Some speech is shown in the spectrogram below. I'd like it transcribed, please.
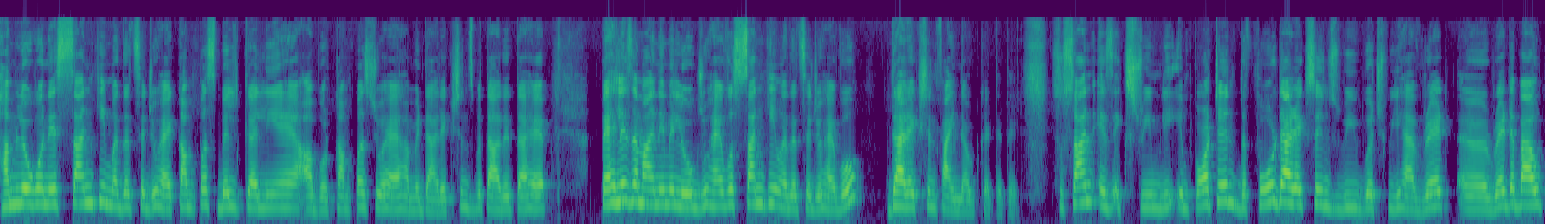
हम लोगों ने सन की मदद से जो है कंपस बिल्ड कर लिए हैं अब और कंपस जो है हमें डायरेक्शंस बता देता है पहले जमाने में लोग जो है, वो सन की मदद से जो है, वो डायरेक्शन फाइंड आउट करते थे। So sun is extremely important the four direction we have read read about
